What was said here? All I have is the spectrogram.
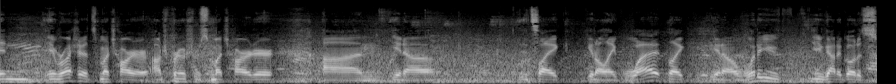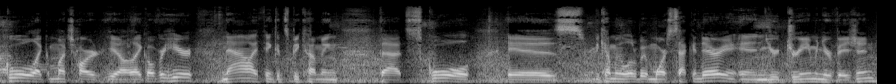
in in Russia, it's much harder. Entrepreneurship is much harder. Um, you know, it's like you know, like what? Like, you know, what are you? You got to go to school like much harder. You know, like over here now, I think it's becoming that school is becoming a little bit more secondary, and your dream and your vision,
